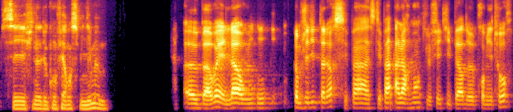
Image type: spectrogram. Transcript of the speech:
c'est finale de conférence minimum. bah ouais, là, comme je l'ai dit tout à l'heure, c'est pas, c'était pas alarmant le fait qu'ils perdent le premier tour.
